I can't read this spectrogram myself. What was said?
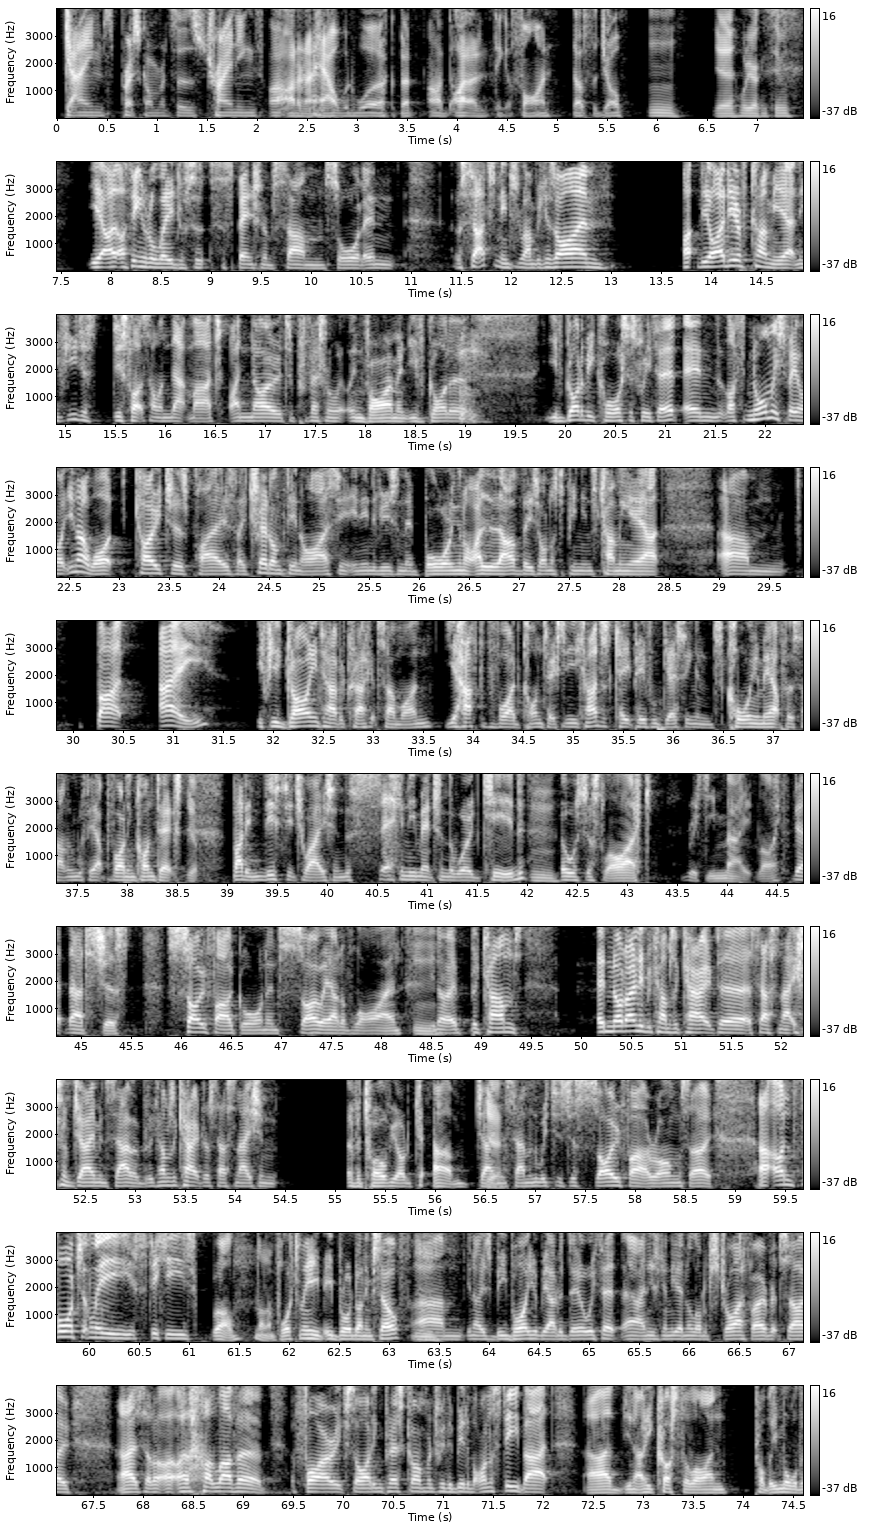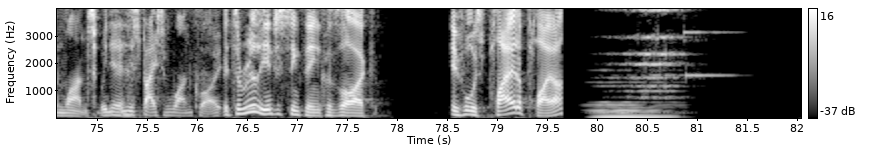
games, press conferences, trainings. I, I don't know how it would work, but I, I don't think a fine does the job. Yeah, what do you reckon, Timmy? Yeah, I, I think it'll lead to a su- suspension of some sort. And it was such an interesting one because I'm. Uh, the idea of coming out, and if you just dislike someone that much, I know it's a professional environment. You've got to. You've got to be cautious with it, and like normally speaking, like you know what, coaches, players, they tread on thin ice in, in interviews, and they're boring. And I love these honest opinions coming out. Um, but a, if you're going to have a crack at someone, you have to provide context, and you can't just keep people guessing and calling them out for something without providing context. Yep. But in this situation, the second he mentioned the word kid, Mm. it was just like Ricky, mate, like that. That's just so far gone and so out of line. Mm. You know, it becomes. It not only becomes a character assassination of Jaeman Salmon, but it becomes a character assassination of a 12 year old um, Jaden Yeah. Salmon, which is just so far wrong. So, uh, unfortunately, Sticky's, well, not unfortunately, he, he brought it on himself. Mm. Um, you know, he's a big boy, he'll be able to deal with it, uh, and he's going to get in a lot of strife over it. So, uh, so I, I- I love a, a fiery, exciting press conference with a bit of honesty, but, uh, you know, he crossed the line probably more than once with, in the space of one quote. It's a really interesting thing because, like, if it was player to player,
